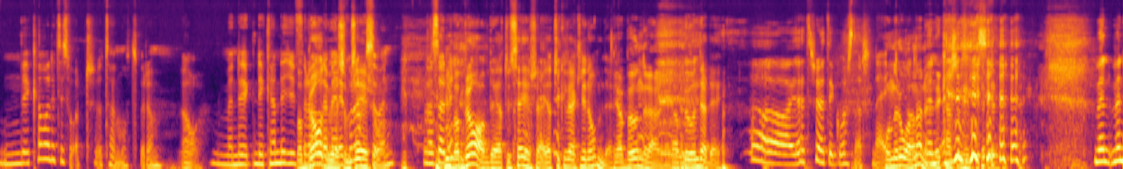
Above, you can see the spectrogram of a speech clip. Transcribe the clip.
Mm, Det kan vara lite svårt att ta emot beröm. Ja. Men det, det kan det ju Vad för bra andra du är som säger också. så. Men, vad sa du? Vad bra av dig att du säger så här. Jag tycker verkligen om det. Jag beundrar Jag beundrar dig. Ja, jag tror att det går snart. Nej. Hon rådnar nu, Men- det kanske ni inte ser. Men, men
